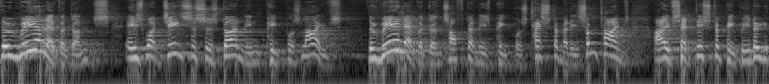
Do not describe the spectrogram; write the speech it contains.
the real evidence is what Jesus has done in people's lives. The real evidence often is people's testimonies. Sometimes I've said this to people you know, you,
